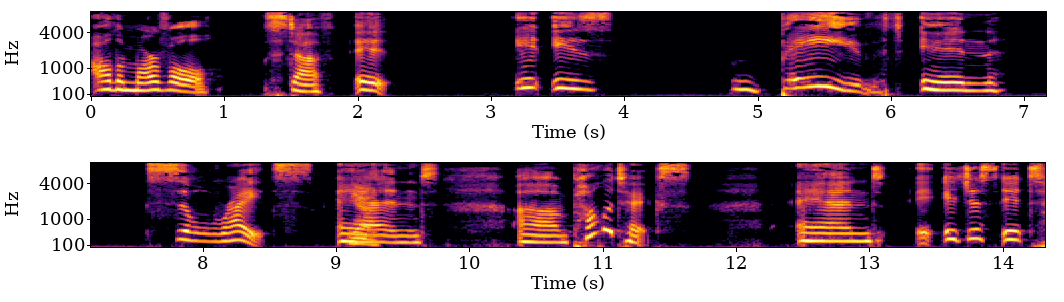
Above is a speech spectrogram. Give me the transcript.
all the Marvel stuff, it, it is bathed in civil rights and, yeah. um, politics and it, it just it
